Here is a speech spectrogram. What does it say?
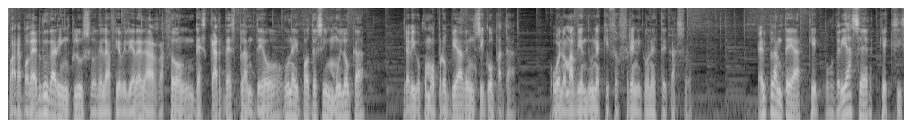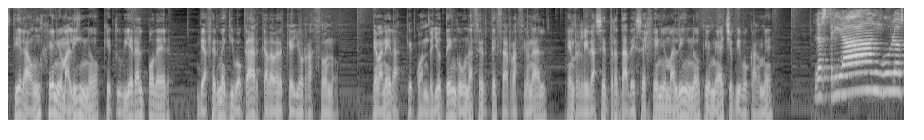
Para poder dudar incluso de la fiabilidad de la razón, Descartes planteó una hipótesis muy loca, ya digo como propia de un psicópata, o bueno, más bien de un esquizofrénico en este caso. Él plantea que podría ser que existiera un genio maligno que tuviera el poder de hacerme equivocar cada vez que yo razono, de manera que cuando yo tengo una certeza racional, en realidad se trata de ese genio maligno que me ha hecho equivocarme los triángulos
